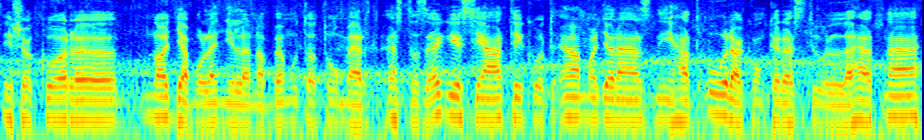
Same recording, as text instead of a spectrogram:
És akkor uh, nagyjából ennyi lenne a bemutató, mert ezt az egész játékot elmagyarázni, hát órákon keresztül lehetne.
